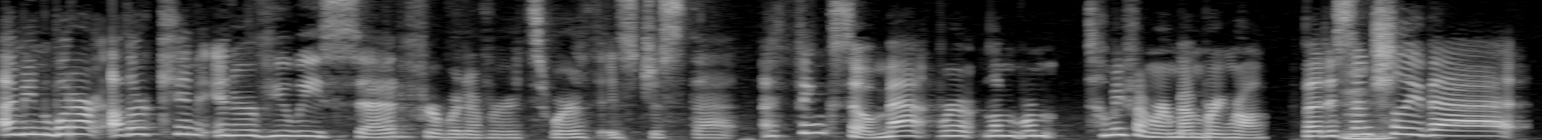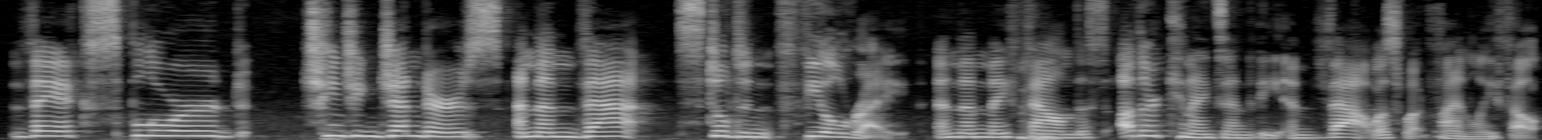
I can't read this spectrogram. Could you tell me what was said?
I mean, what our otherkin interviewee said, for whatever it's worth, is just that I think so. Matt, re- lem- rem- tell me if I'm remembering wrong, but mm-hmm. essentially that they explored changing genders and then that still didn't feel right. And then they found this otherkin identity and that was what finally felt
